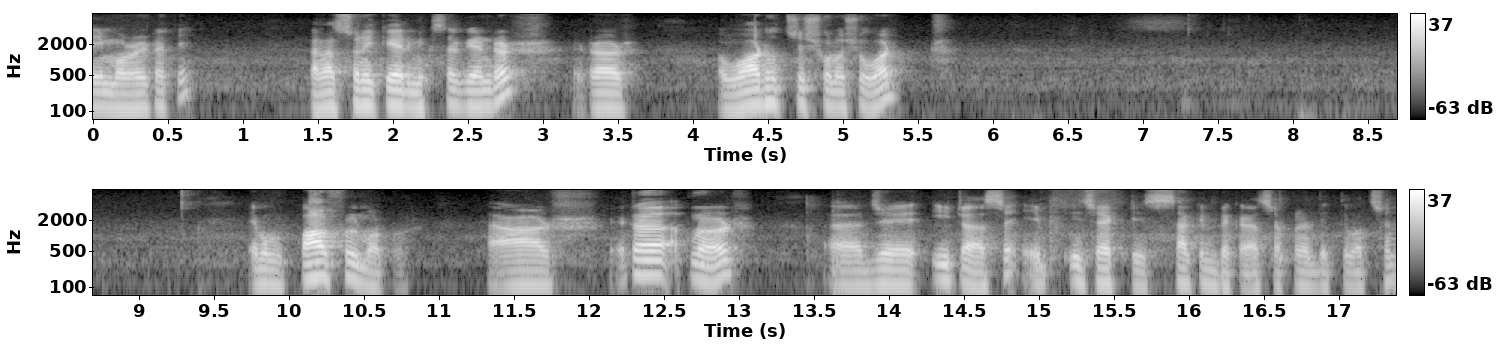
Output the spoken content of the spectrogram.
এই মডেলটাতে প্যানাসোনিকের মিক্সার গ্রাইন্ডার এটার ওয়ার্ড হচ্ছে ষোলোশো ওয়াট এবং পাওয়ারফুল মোটর আর এটা আপনার যে ইটা আছে এই একটি সার্কিট ব্রেকার আছে, আপনারা দেখতে পাচ্ছেন।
